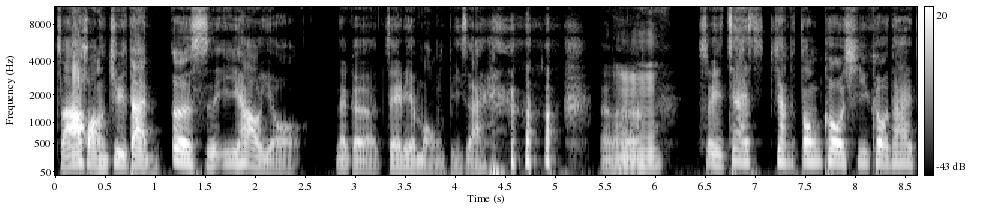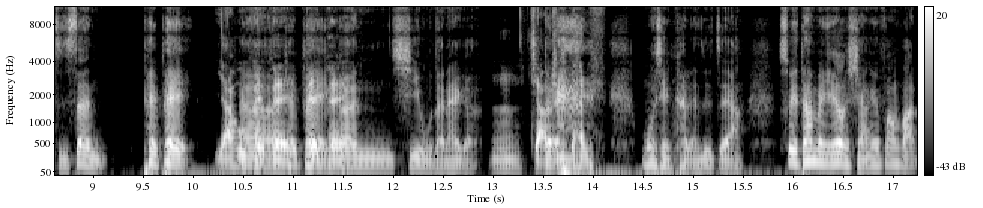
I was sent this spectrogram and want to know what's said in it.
札幌巨蛋二十一号有那个 J 联盟比赛，嗯，嗯，所以在像东扣西扣，大概只剩佩佩。雅虎佩佩佩佩跟西武的那个，嗯，假巨蛋，目前可能是这样，所以他们也有想一个方法。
